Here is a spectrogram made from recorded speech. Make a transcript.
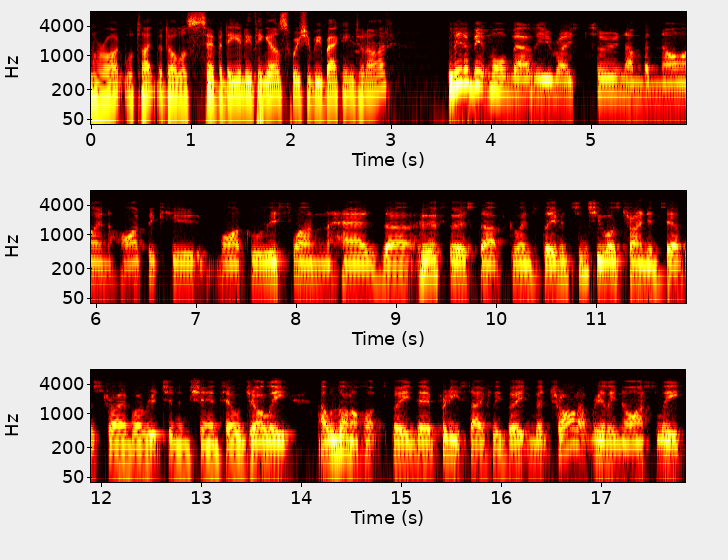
All right, we'll take the dollar seventy. Anything else we should be backing tonight? A little bit more value, race two, number nine, Hypercube, Michael. This one has uh, her first start for Glenn Stevenson. She was trained in South Australia by Richard and Chantel Jolly. I was on a hot speed there, pretty safely beaten, but trialled up really nicely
